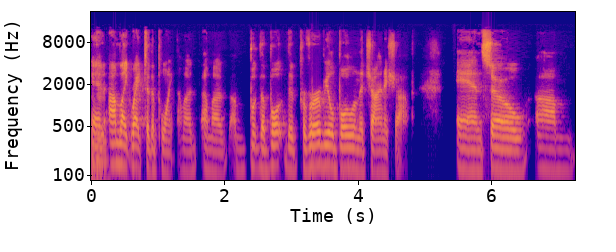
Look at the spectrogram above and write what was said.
And mm-hmm. I'm like right to the point. I'm a, I'm a, a the bull, the proverbial bull in the china shop. And so um,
